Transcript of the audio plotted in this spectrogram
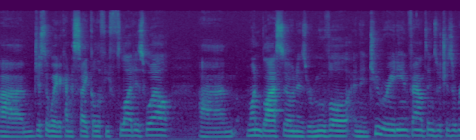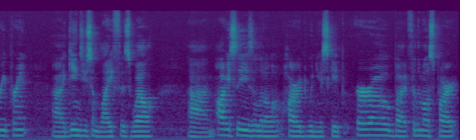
um, just a way to kind of cycle if you flood as well. Um, one blast zone is removal, and then two radiant fountains, which is a reprint. Uh, gains you some life as well. Um, obviously, it's a little hard when you escape Uro, but for the most part,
